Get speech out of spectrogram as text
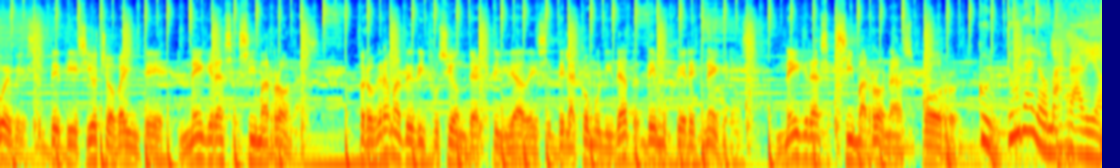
jueves de 18 a 20, Negras Cimarronas. Programa de difusión de actividades de la comunidad de mujeres negras. Negras Cimarronas por Cultura Lomas Radio.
